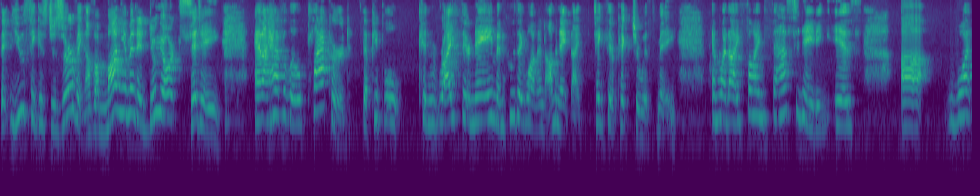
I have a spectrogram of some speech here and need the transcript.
That you think is deserving of a monument in New York City. And I have a little placard that people can write their name and who they want to nominate, and I take their picture with me. And what I find fascinating is uh, what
